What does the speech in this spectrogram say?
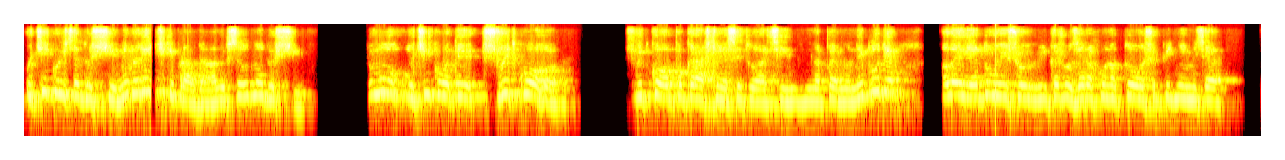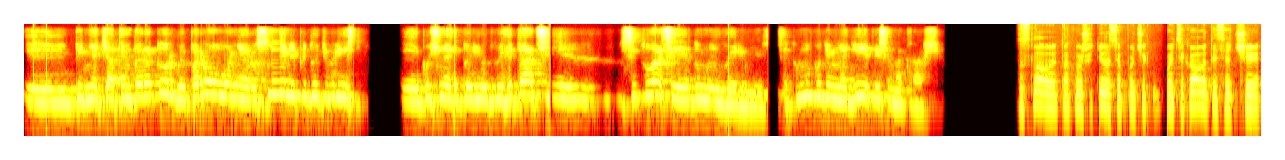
Очікуються дощі, невеличкі, правда, але все одно дощі. Тому очікувати швидкого, швидкого покращення ситуації, напевно, не буде. Але я думаю, що кажу, за рахунок того, що підніметься е, підняття температур, випаровування, рослини підуть в ріст, е, почнеться період вегетації. Ситуація, я думаю, вирівнюється. Тому будемо надіятися на краще. Слава, також хотілося поцікавитися, чи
